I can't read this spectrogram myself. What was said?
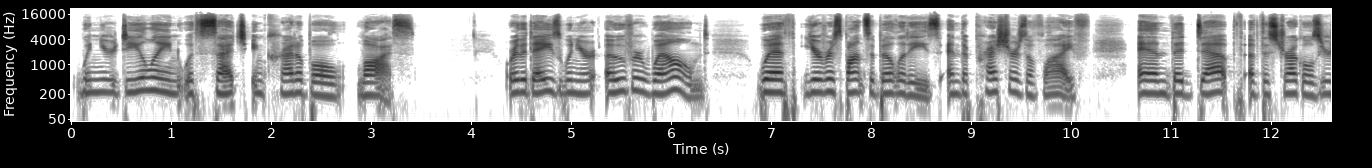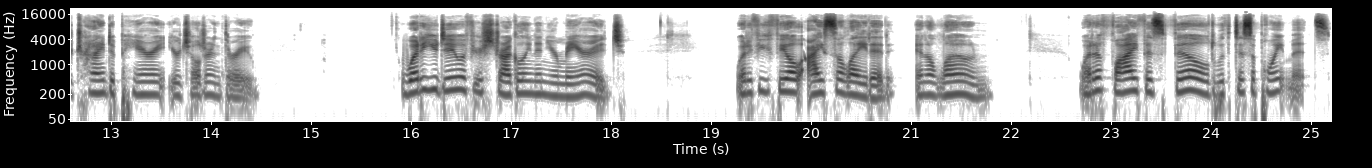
when you're dealing with such incredible loss? Or the days when you're overwhelmed with your responsibilities and the pressures of life and the depth of the struggles you're trying to parent your children through. What do you do if you're struggling in your marriage? What if you feel isolated and alone? What if life is filled with disappointments?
